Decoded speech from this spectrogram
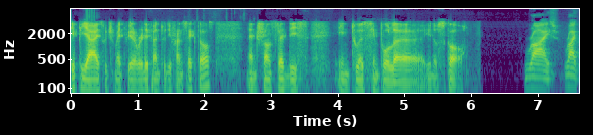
KPIs which might be relevant to different sectors, and translate this into a simple, uh, you know, score. Right, right.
